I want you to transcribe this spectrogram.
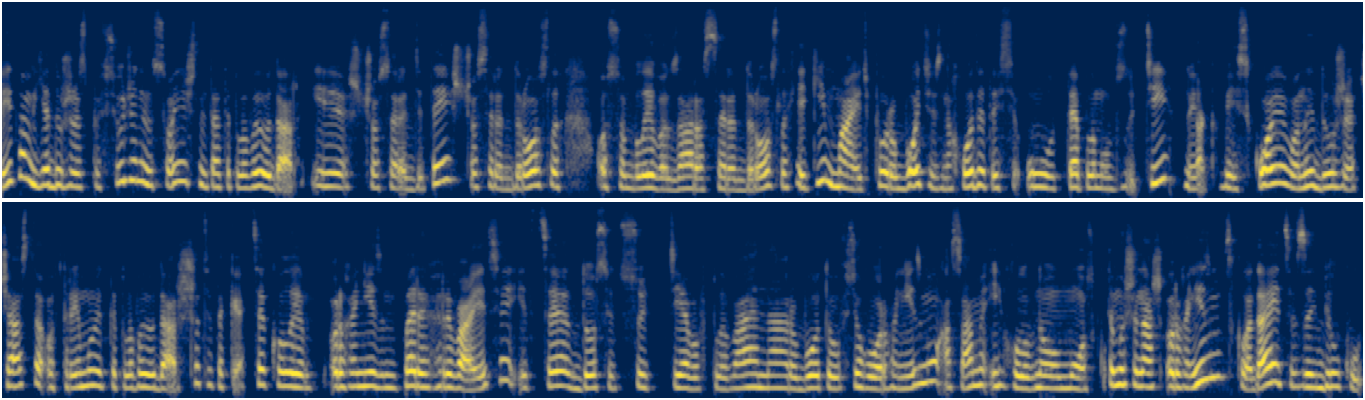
Літом є дуже розповсюдженим сонячний та тепловий удар, і що серед дітей, що серед дорослих, особливо зараз серед дорослих, які мають по роботі знаходитися у теплому взутті. Ну як військові, вони дуже часто отримують тепловий удар. Що це таке? Це коли організм перегривається, і це досить суттєво впливає на роботу всього організму, а саме і головного мозку, тому що наш організм складається з білку,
